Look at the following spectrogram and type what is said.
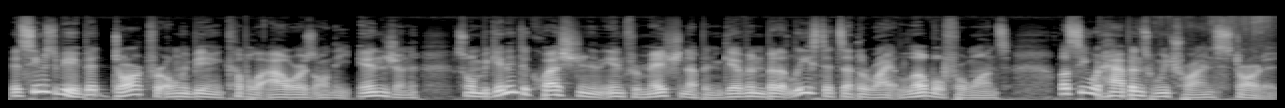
it seems to be a bit dark for only being a couple of hours on the engine. So I'm beginning to question the information I've been given, but at least it's at the right level for once. Let's see what happens when we try and start it.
